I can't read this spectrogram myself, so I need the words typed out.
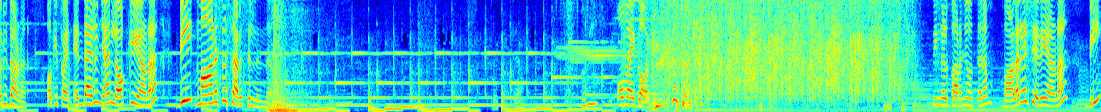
ഒരു ഇതാണ് ഓക്കെ ഫൈൻ എന്തായാലും ഞാൻ ലോക്ക് ചെയ്യാണ്. ബി മാനസ സരസിൽ നിന്ന്. ഓ മൈ ഗോഡ് നിങ്ങൾ പറഞ്ഞ ഉത്തരം വളരെ ശരിയാണ്. ബി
